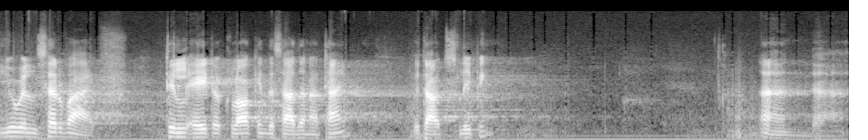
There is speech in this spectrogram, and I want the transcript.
you will survive till eight o'clock in the sadhana time without sleeping. And uh,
